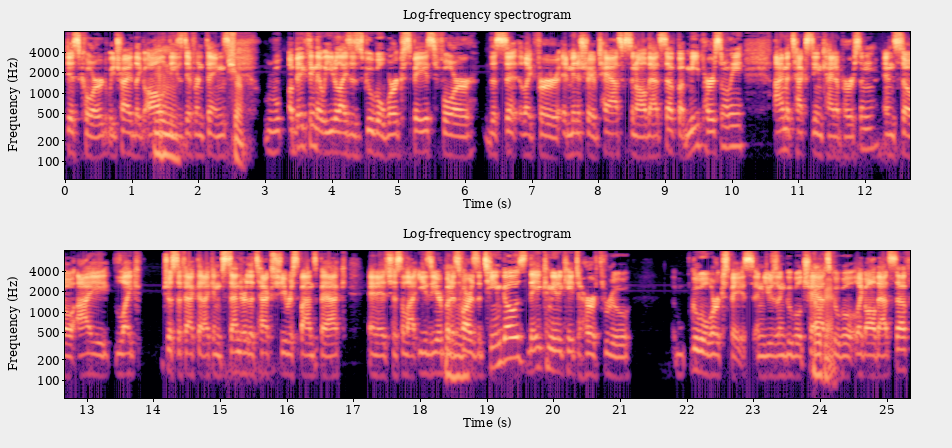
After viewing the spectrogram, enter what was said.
Discord, we tried like all mm-hmm. of these different things. Sure. A big thing that we utilize is Google Workspace for the like for administrative tasks and all that stuff. But me personally, I'm a texting kind of person, and so I like just the fact that I can send her the text, she responds back, and it's just a lot easier. But mm-hmm. as far as the team goes, they communicate to her through Google Workspace and using Google Chats, okay. Google like all that stuff.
